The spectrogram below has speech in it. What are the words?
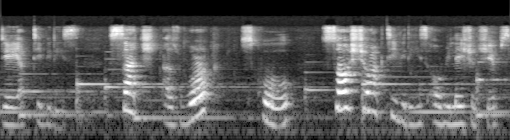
day activities such as work, school, social activities or relationships,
